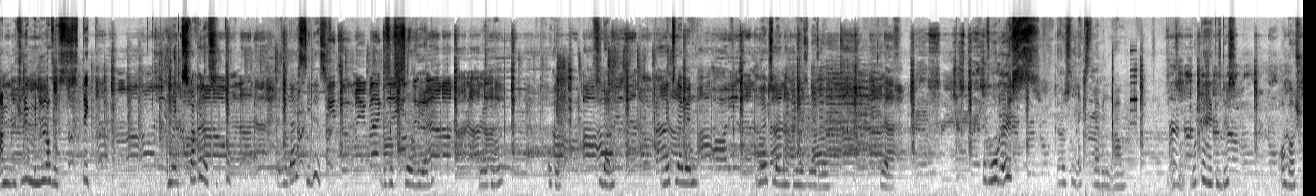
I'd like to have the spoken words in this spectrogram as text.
I'm literally in the middle of a stick. I'm like stuck in a stick. Can you guys see this? This is so weird right now. Okay, it's done. Next level. Next level, please. Let's go. 12. Let's go this. Next level now? What the heck is this? Oh gosh.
